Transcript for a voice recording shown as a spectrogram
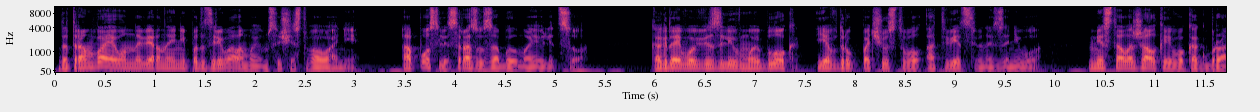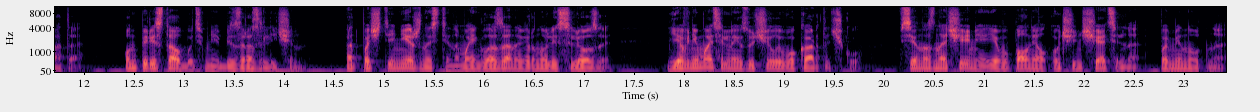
До трамвая он, наверное, не подозревал о моем существовании, а после сразу забыл мое лицо. Когда его везли в мой блок, я вдруг почувствовал ответственность за него. Мне стало жалко его как брата. Он перестал быть мне безразличен. От почти нежности на мои глаза навернулись слезы. Я внимательно изучил его карточку. Все назначения я выполнял очень тщательно, поминутно.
